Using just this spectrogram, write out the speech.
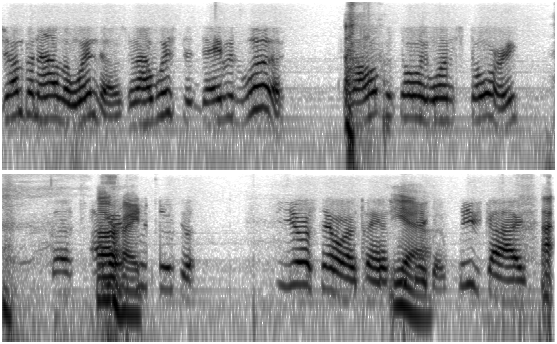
jumping out of the windows, and I wish that David would. And I hope it's only one story. But All right. You understand what I'm saying? It's Yeah. ridiculous. These guys. I,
